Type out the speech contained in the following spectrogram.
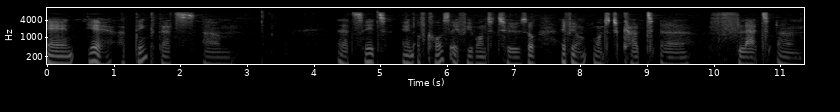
And yeah, I think that's um, that's it. And of course, if you want to, so if you want to cut a flat um,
